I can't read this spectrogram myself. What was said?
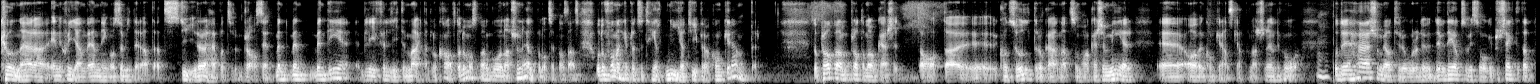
kundnära energianvändning och så vidare, att, att styra det här på ett bra sätt. Men, men, men det blir för lite marknad lokalt och då måste man gå nationellt på något sätt någonstans. Och då får man helt plötsligt helt nya typer av konkurrenter. Då pratar man, pratar man om kanske datakonsulter eh, och annat som har kanske mer eh, av en konkurrenskraft på nationell nivå. Mm. Och det är här som jag tror, och det, det är det också vi såg i projektet, att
